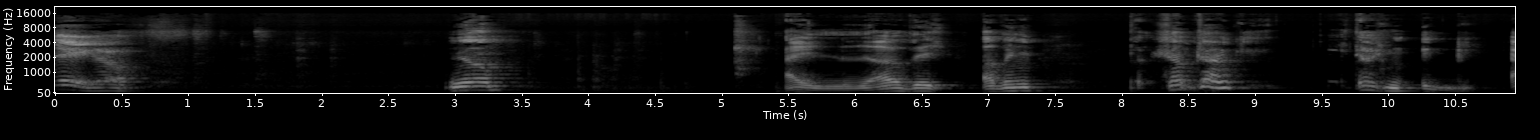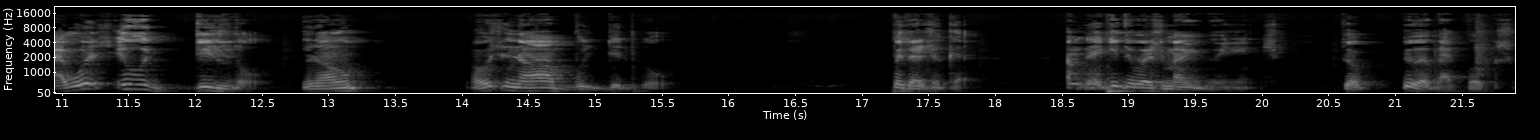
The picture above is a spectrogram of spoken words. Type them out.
There you go. You know, I love this oven, but sometimes it doesn't. I wish it was digital, you know? I wish knob was digital. But that's okay. I'm gonna get the rest of my ingredients. So, be right back, folks.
